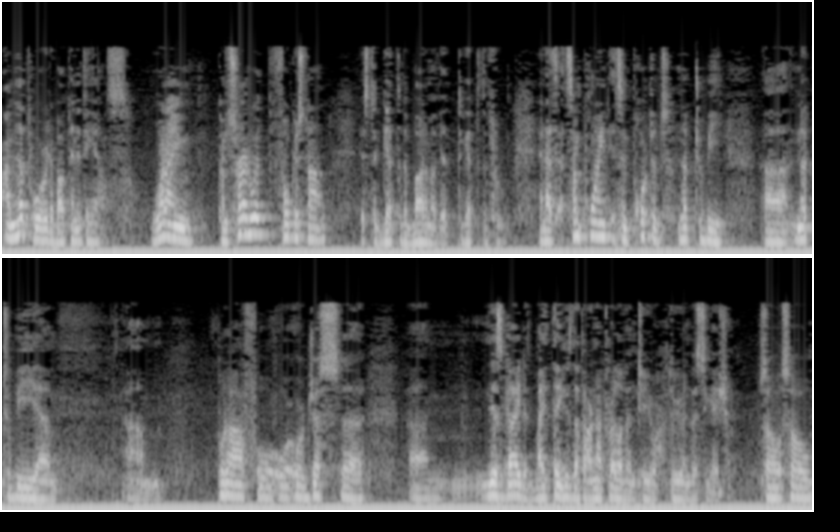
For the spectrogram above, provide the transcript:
I'm not worried about anything else. What I'm concerned with, focused on, is to get to the bottom of it, to get to the truth. And at, at some point, it's important not to be, uh, not to be um, um, put off or, or, or just uh, um, misguided by things that are not relevant to your to your investigation. So, so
